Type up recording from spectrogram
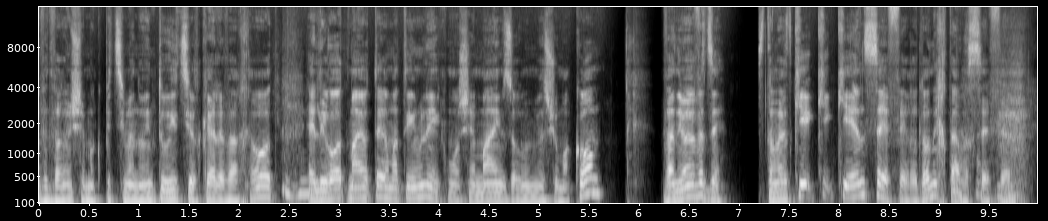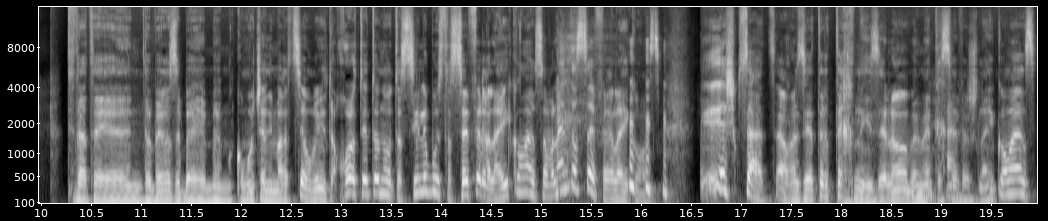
ודברים שמקפיצים לנו אינטואיציות כאלה ואחרות, mm-hmm. לראות מה יותר מתאים לי, כמו שמים זורמים באיזשהו מקום, ואני אוהב את זה. זאת אומרת, כי, כי, כי אין ספר, עוד לא נכתב. הספר. את יודעת, אה, נדבר על זה במקומות שאני מרצה, אומרים לי, אתה יכול לתת לנו את הסילבוס, את הספר על ה e-commerce, אבל אין את הספר על ה e-commerce. יש קצת, אבל זה יותר טכני, זה לא באמת נכון. הספר של ה e-commerce.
